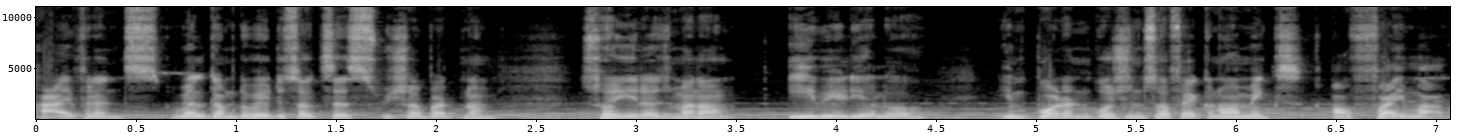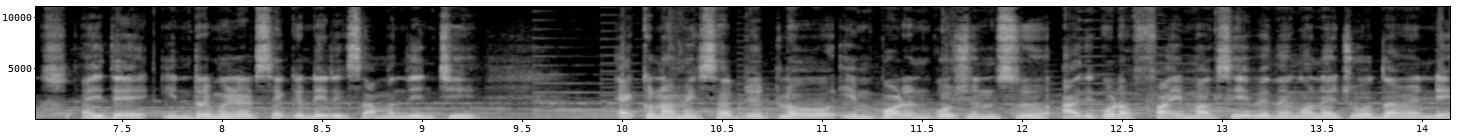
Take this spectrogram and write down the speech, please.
Hi friends welcome to way to success Visakhapatnam so ఈరోజు మనం ఈ వీడియోలో important questions of economics of five marks అయితే ఇంటర్మీడియట్ సెకండరీకి సంబంధించి ఎకనామిక్స్ సబ్జెక్ట్లో ఇంపార్టెంట్ క్వశ్చన్స్ అది కూడా ఫైవ్ మార్క్స్ ఏ విధంగా ఉన్నాయో చూద్దామండి.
